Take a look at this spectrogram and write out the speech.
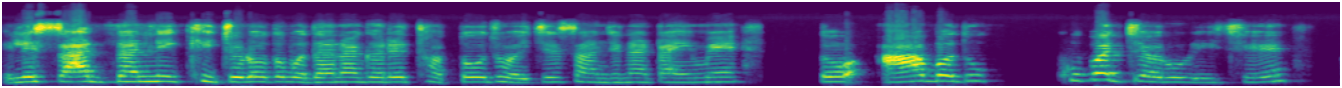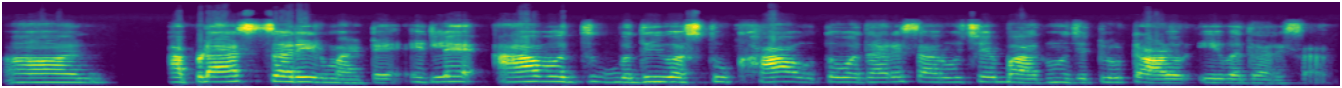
એટલે સાત ધાનની ખીચડો તો બધાના ઘરે થતો જ હોય છે સાંજના ટાઈમે. તો આ બધું ખૂબ જ જરૂરી છે આપણા શરીર માટે. એટલે આ બધું- વસ્તુ ખાવ તો વધારે સારું છે, બહારનું જેટલું ટાળો એ વધારે સારું.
